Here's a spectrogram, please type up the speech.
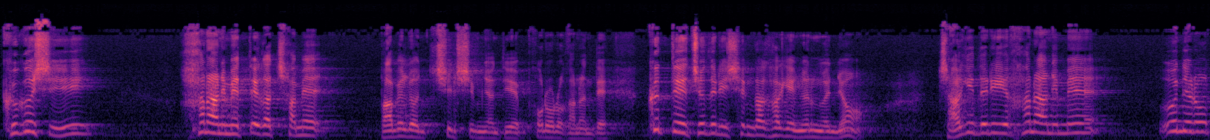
그것이 하나님의 때가 참에 바벨론 70년 뒤에 포로로 가는데 그때 저들이 생각하게 되는 건요. 자기들이 하나님의 은혜로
